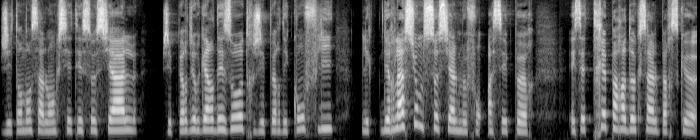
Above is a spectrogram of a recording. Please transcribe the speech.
J'ai tendance à l'anxiété sociale, j'ai peur du regard des autres, j'ai peur des conflits. Les, les relations sociales me font assez peur. Et c'est très paradoxal parce que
